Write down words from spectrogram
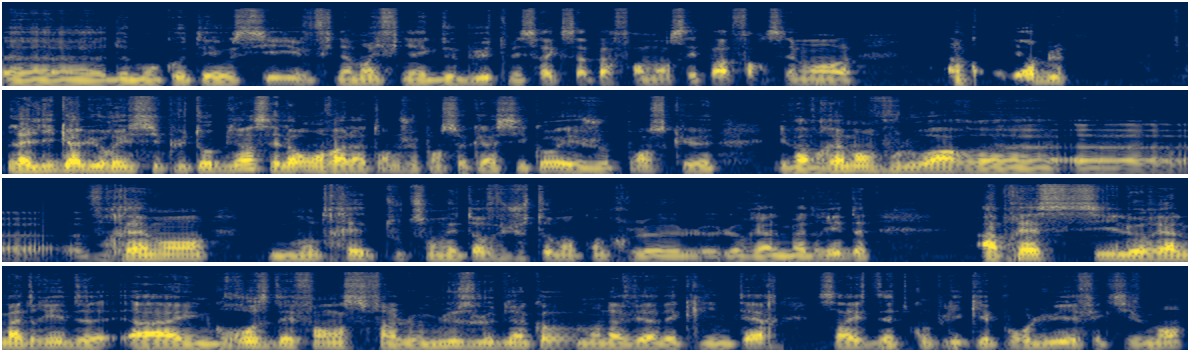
euh, de mon côté aussi. Finalement, il finit avec deux buts, mais c'est vrai que sa performance n'est pas forcément incroyable la Liga lui réussit plutôt bien. C'est là où on va l'attendre, je pense, ce Classico, et je pense que il va vraiment vouloir euh, euh, vraiment montrer toute son étoffe justement contre le, le, Real Madrid. Après, si le Real Madrid a une grosse défense, enfin le muscle bien comme on a vu avec l'Inter, ça risque d'être compliqué pour lui effectivement.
